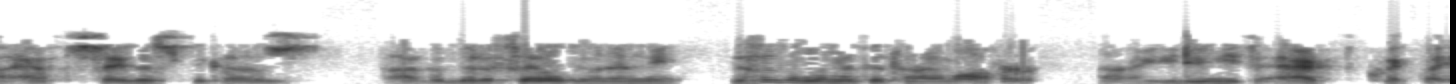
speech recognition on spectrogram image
I have to say this because I have a bit of salesman in me. This is a limited time offer. Uh, you do need to act quickly.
